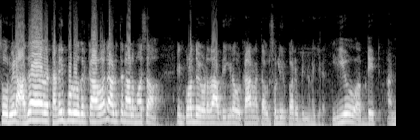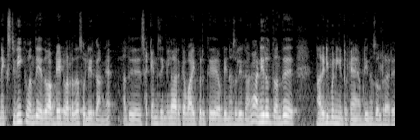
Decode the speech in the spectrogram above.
ஸோ ஒருவேளை அதை தடை போடுவதற்காவது அடுத்த நாலு மாதம் என் குழந்தையோட தான் அப்படிங்கிற ஒரு காரணத்தை அவர் சொல்லியிருப்பார் அப்படின்னு நினைக்கிறேன். லியோ அப்டேட் நெக்ஸ்ட் வீக் வந்து ஏதோ அப்டேட் வர்றதா சொல்லியிருக்காங்க. அது செகண்ட் சிங்கிளாக இருக்க வாய்ப்பு இருக்குது அப்படின்னு சொல்லியிருக்காங்க. அனிருத் வந்து நான் ரெடி பண்ணிக்கிட்டு இருக்கேன் அப்படின்னு சொல்கிறாரு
